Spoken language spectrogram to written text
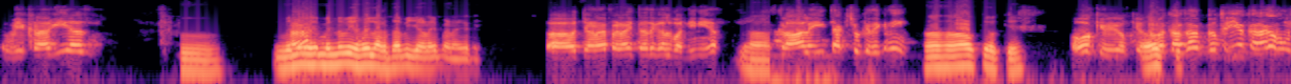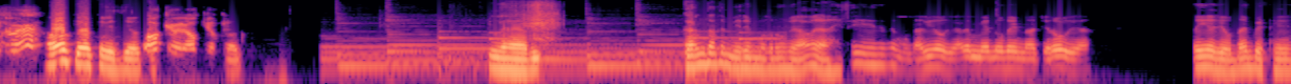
ਵੇਖਣਾ ਕੀ ਆ। ਹੂੰ। ਮੈਨੂੰ ਮੈਨੂੰ ਵੀ ਇਹੋ ਲੱਗਦਾ ਵੀ ਜਾਣਾ ਹੀ ਪੈਣਾ ਕਿਤੇ। ਅਹ ਜਾਣਾ ਪੈਣਾ ਇਦਾਂ ਤੇ ਗੱਲ ਬਣਨੀ ਨਹੀਂ ਆ। ਹਾਂ। ਕਰਾ ਲਈ ਚੈੱਕ ਚੁੱਕ ਕਿਤੇ ਕਿ ਨਹੀਂ? ਹਾਂ ਹਾਂ ਓਕੇ ਓਕੇ। ਓਕੇ ਵੀਰੇ ਓਕੇ ਮੈਂ. ਕਰਦਾ ਫ੍ਰੀ ਕਰਾਂਗਾ ਫੋਨ ਤੈਨੂੰ ਓਕੇ ਓਕੇ ਵੀਰ ਜੀ ਓਕੇ। ਓਕੇ ਵੀਰੇ ਓਕੇ ਓਕੇ। ਲੈ ਵੀ। ਕਰਨ ਦਾ ਤੇ ਮੇਰੇ ਮਗਰੋਂ ਵਿਆਹ ਹੋਇਆ ਸੀ ਤੇ ਇਹਦੇ ਤੇ ਮੁੰਡਾ ਵੀ ਹੋ ਗਿਆ ਤੇ ਮੈਨੂੰ ਤਾਂ ਇੰਨਾ ਚਿਰ ਹੋ ਗਿਆ। ਨਹੀਂ, ਅਜੇ ਉਦਾਂ ਹੀ ਬੈਠੇ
